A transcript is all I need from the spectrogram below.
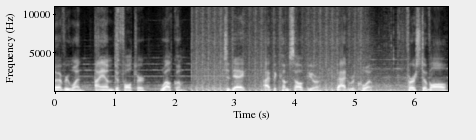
everyone, I am Defaulter, welcome. Today, I become Salvior, bad recoil. First of all,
